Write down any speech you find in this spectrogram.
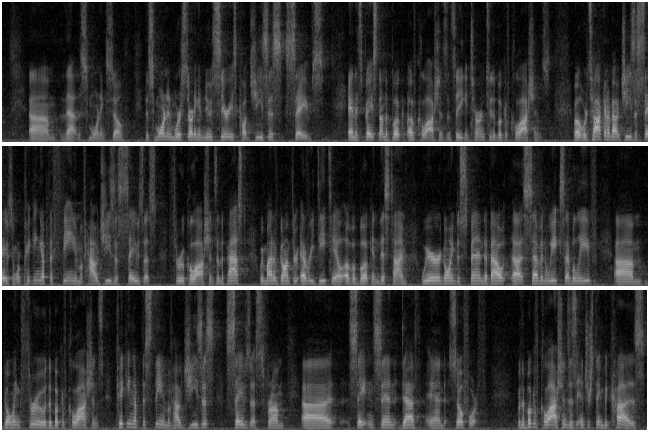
um, that this morning. So this morning we're starting a new series called Jesus Saves and it's based on the book of Colossians. And so you can turn to the book of Colossians. But we're talking about Jesus saves, and we're picking up the theme of how Jesus saves us through Colossians. In the past, we might have gone through every detail of a book, and this time we're going to spend about uh, seven weeks, I believe, um, going through the book of Colossians, picking up this theme of how Jesus saves us from uh, Satan, sin, death, and so forth. But the book of Colossians is interesting because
